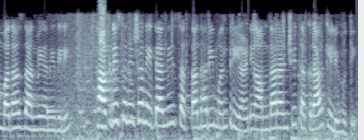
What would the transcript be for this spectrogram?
अंबादास दानवे यांनी दिली. ठाकरे सेनेच्या नेत्यांनी सत्ताधारी मंत्री आणि आमदारांची तक्रार केली होती.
